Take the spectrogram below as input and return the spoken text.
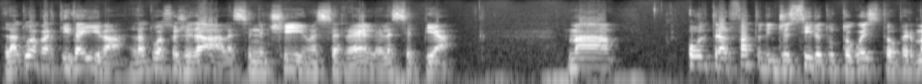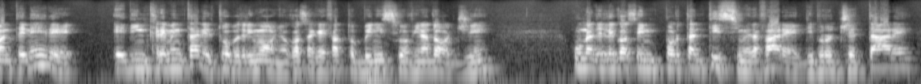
la tua partita IVA, la tua società, l'SNC, un SRL, l'SPA. Ma oltre al fatto di gestire tutto questo per mantenere ed incrementare il tuo patrimonio, cosa che hai fatto benissimo fino ad oggi, una delle cose importantissime da fare è di progettare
